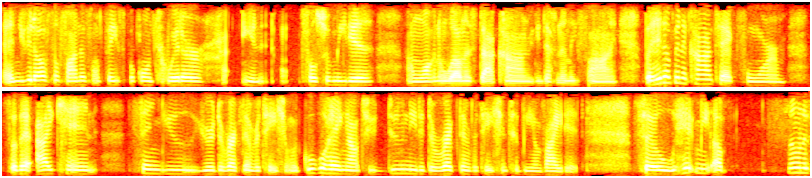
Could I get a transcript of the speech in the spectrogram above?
and you could also find us on Facebook, on Twitter, you know, social media, on walkinginwellness.com. You can definitely find. But hit up in a contact form so that I can send you your direct invitation. With Google Hangouts, you do need a direct invitation to be invited. So hit me up as soon as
